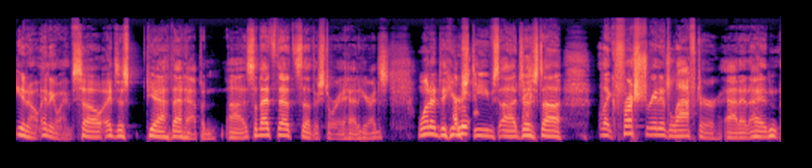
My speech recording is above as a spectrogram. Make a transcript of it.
you know. Anyway, so it just yeah, that happened. Uh, so that's that's the other story I had here. I just wanted to hear I mean- Steve's uh just uh like frustrated laughter at it, I, and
